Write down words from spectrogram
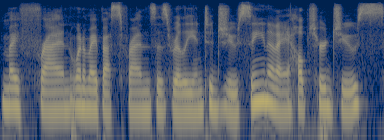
my friend, one of my best friends, is really into juicing, and I helped her juice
